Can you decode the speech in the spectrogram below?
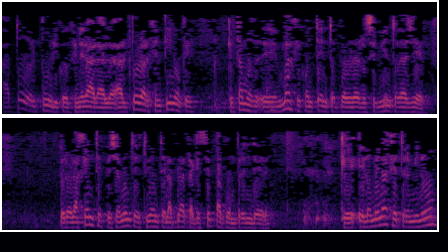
A todo el público en general, al, pueblo argentino que, que estamos eh, más que contentos por el recibimiento de ayer. Pero la gente, especialmente el estudiante de La Plata, que sepa comprender que el homenaje terminó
